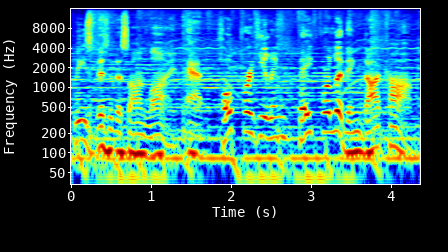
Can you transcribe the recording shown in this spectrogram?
please visit us online at hopeforhealingfaithforliving.com.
